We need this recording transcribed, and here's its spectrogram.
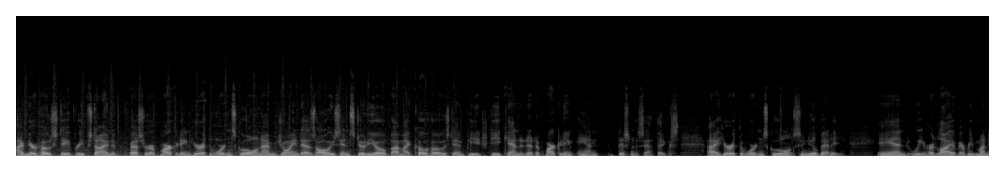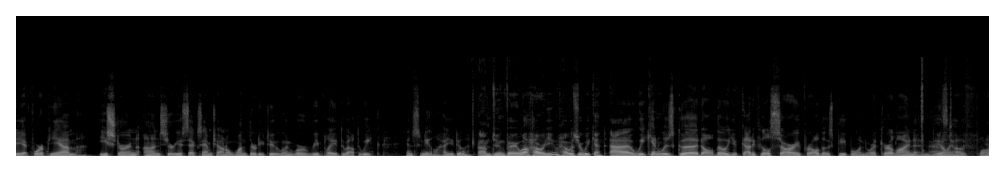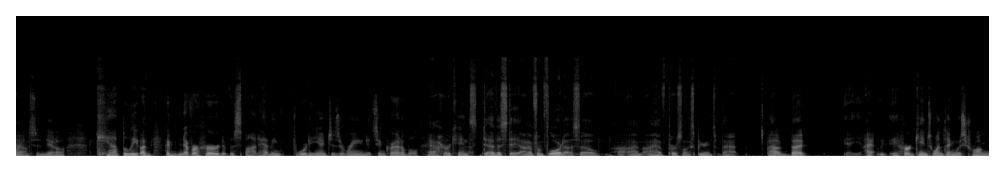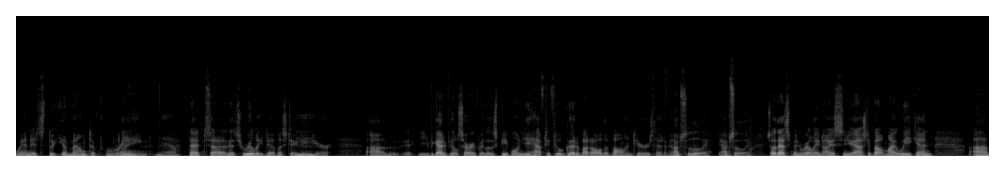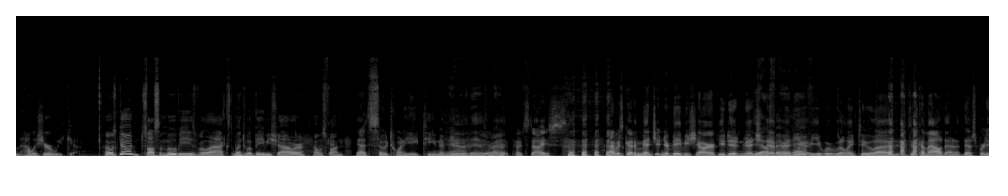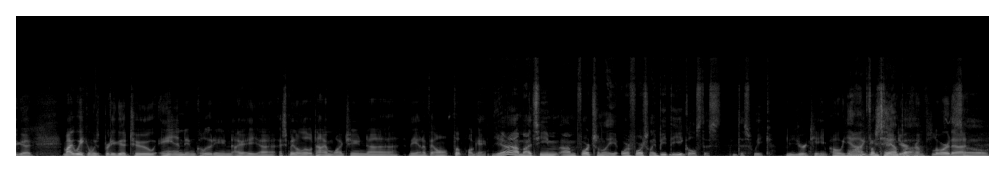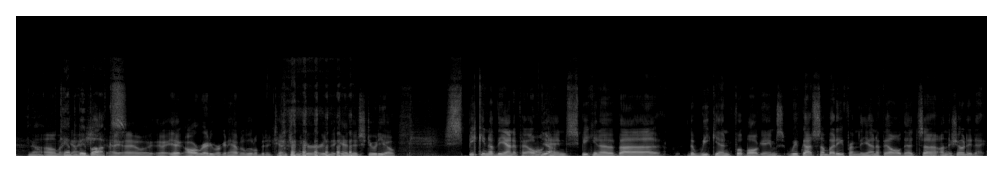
I'm your host, Dave Reibstein, a professor of marketing here at the Wharton School, and I'm joined, as always, in studio by my co host and PhD candidate of marketing and business ethics uh, here at the Wharton School, Sunil Bedi. And we are live every Monday at 4 p.m. Eastern on Sirius XM channel 132, and we're replayed throughout the week. And Sunil, how you doing? I'm doing very well. How are you? How was your weekend? Uh, weekend was good, although you've got to feel sorry for all those people in North Carolina and That's dealing tough, with Florence. yeah. And you know, I can't believe I've I've never heard of a spot having 40 inches of rain. It's incredible. Yeah, hurricanes devastate. I'm from Florida, so I, I'm, I have personal experience with that. Uh, but I, hurricanes, one thing with strong wind, it's the amount of rain, Yeah. that's uh, that's really devastating Mm-hmm. here. Um, you've got to feel sorry for those people, and you have to feel good about all the volunteers that have helped. Absolutely. Absolutely. So that's been really nice. And you asked about my weekend. Um, how was your weekend? That was good. Saw some movies, relaxed, went to a baby shower. That was fun. Yeah, it's so 2018 of Yeah, you. it is, You right? That's nice. I was going to mention your baby shower if you didn't mention Yeah, it, but you, enough. you were willing to uh, to come out on it. That's pretty good. My weekend was pretty good too, and including I uh, I spent a little time watching uh, the NFL football game. Yeah, my team, unfortunately, or fortunately, beat the Eagles this this week. Your team. Oh yeah, I'm you from Tampa, from Florida. So you know, Oh Tampa Bay. Bucks. I, I, I, already we're going to have a little bit of tension here in the in the studio. Speaking of the NFL Yeah. and speaking of uh, the weekend football games, we've got somebody from the NFL that's uh, on the show today.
